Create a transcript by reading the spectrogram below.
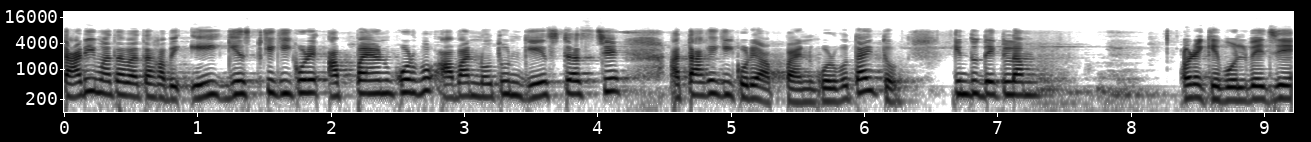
তারই মাথা ব্যথা হবে। এই গেস্টকে কি করে আপ্যায়ন করব? আবার নতুন গেস্ট আসছে, আর তাকে কি করে আপ্যায়ন করব? তাই তো? কিন্তু দেখলাম অনেকে বলবে যে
